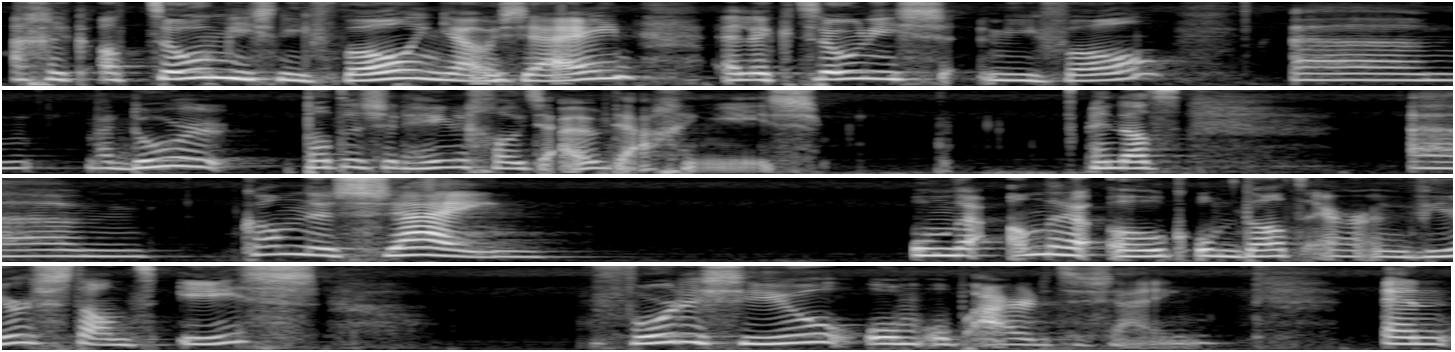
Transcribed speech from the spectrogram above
eigenlijk atomisch niveau in jouw zijn, elektronisch niveau, um, waardoor dat dus een hele grote uitdaging is. En dat um, kan dus zijn, onder andere ook omdat er een weerstand is voor de ziel om op aarde te zijn. En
